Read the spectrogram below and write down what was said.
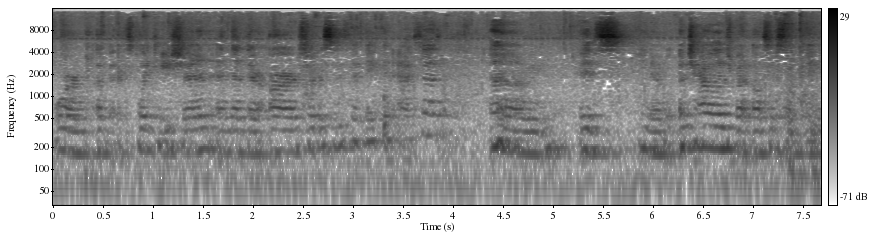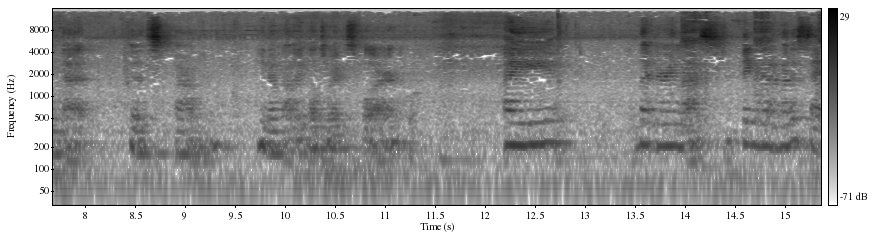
form of exploitation and that there are services that they can access um, is, you know, a challenge but also something that is, um, you know, valuable to explore. I, the very last thing that I'm going to say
